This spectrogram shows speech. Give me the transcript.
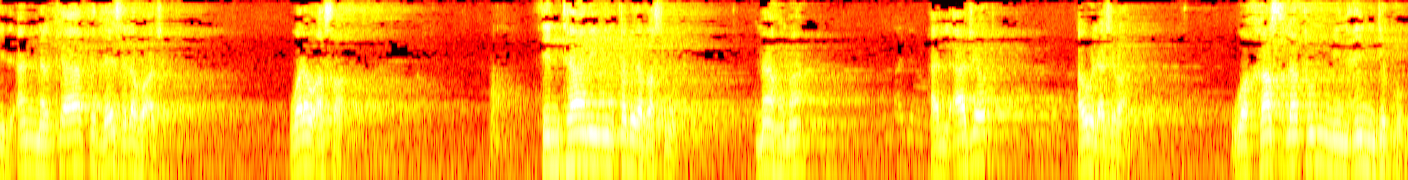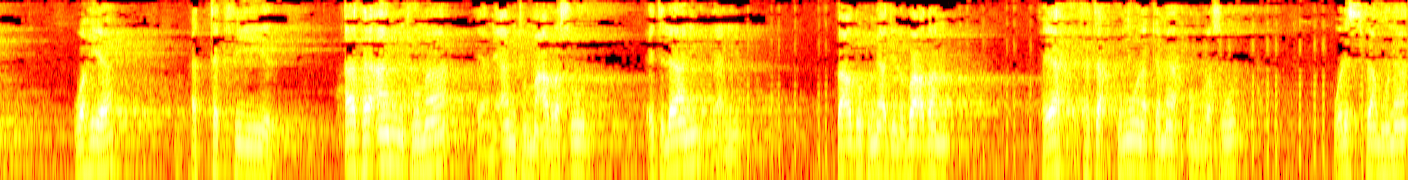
إذ أن الكافر ليس له أجر ولو أصاب. ثنتان من قبل الرسول ما هما؟ الأجر أو الأجران. وخصلة من عندكم وهي التكفير. أفأنتما يعني أنتم مع الرسول عدلان؟ يعني بعضكم يعدل بعضا فتحكمون كما يحكم الرسول. والاستفهام هنا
